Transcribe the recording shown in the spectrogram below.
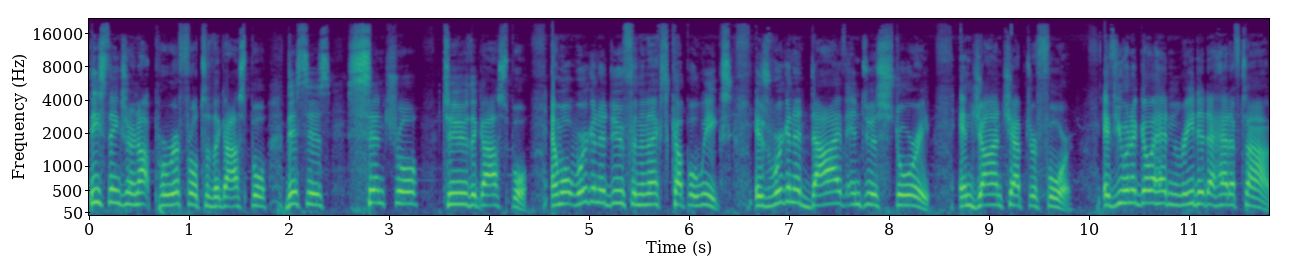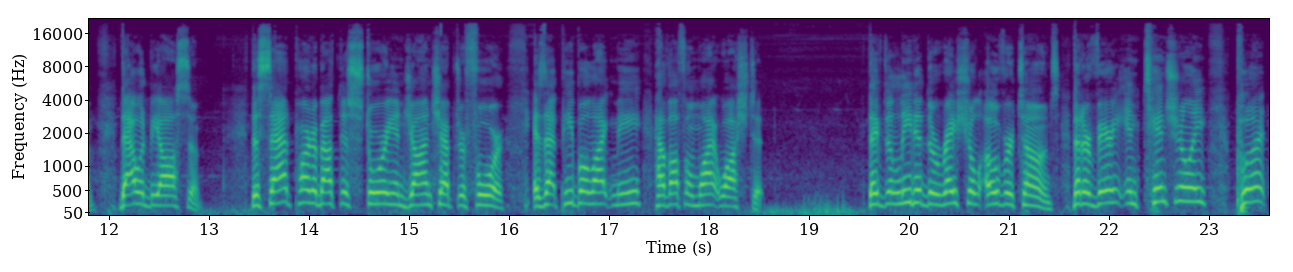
These things are not peripheral to the gospel. This is central to the gospel. And what we're going to do for the next couple weeks is we're going to dive into a story in John chapter 4. If you want to go ahead and read it ahead of time, that would be awesome. The sad part about this story in John chapter 4 is that people like me have often whitewashed it. They've deleted the racial overtones that are very intentionally put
